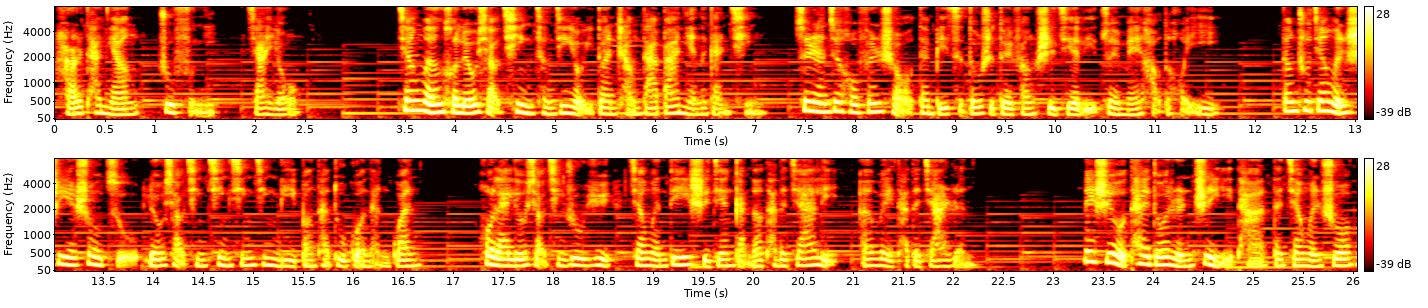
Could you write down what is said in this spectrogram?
孩儿他娘祝福你，加油。”姜文和刘晓庆曾经有一段长达八年的感情，虽然最后分手，但彼此都是对方世界里最美好的回忆。当初姜文事业受阻，刘晓庆尽心尽力帮他渡过难关。后来刘晓庆入狱，姜文第一时间赶到他的家里安慰他的家人。那时有太多人质疑他，但姜文说：“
